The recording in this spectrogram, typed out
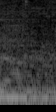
Name?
